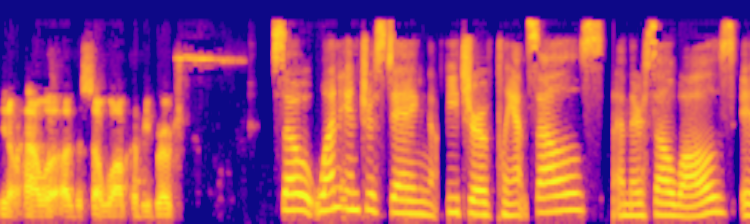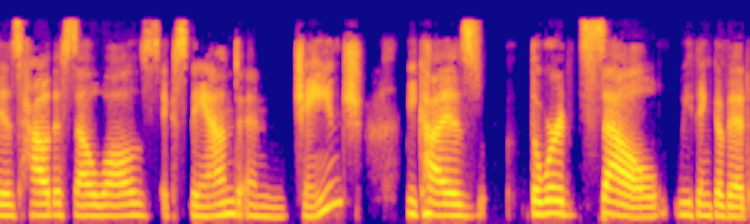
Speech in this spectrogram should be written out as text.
you know, how uh, the cell wall could be broached? So one interesting feature of plant cells and their cell walls is how the cell walls expand and change because the word cell, we think of it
